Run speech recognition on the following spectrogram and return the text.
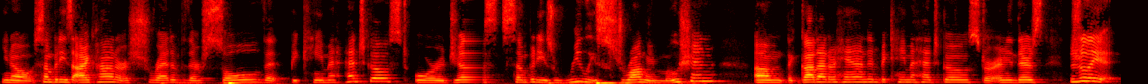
you know somebody's icon or a shred of their soul that became a hedge ghost, or just somebody's really strong emotion um, that got out of hand and became a hedge ghost. Or I mean, there's there's really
